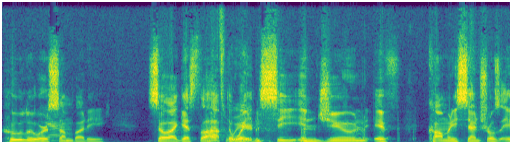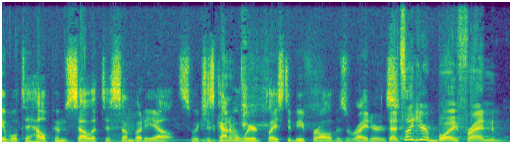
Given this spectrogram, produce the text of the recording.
Hulu or Yeah. somebody." So I guess they'll have That's to wait and see in June if Comedy Central's able to help him sell it to somebody else, which is kind of a mm-hmm. weird place to be for all of his writers. That's like your boyfriend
